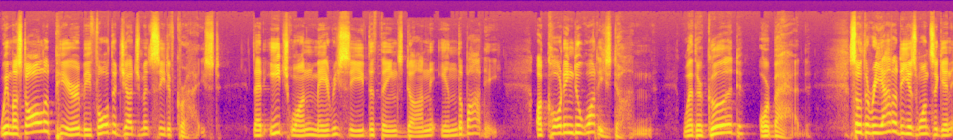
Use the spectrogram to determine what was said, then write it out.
we must all appear before the judgment seat of Christ, that each one may receive the things done in the body, according to what he's done, whether good or bad. So the reality is, once again,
